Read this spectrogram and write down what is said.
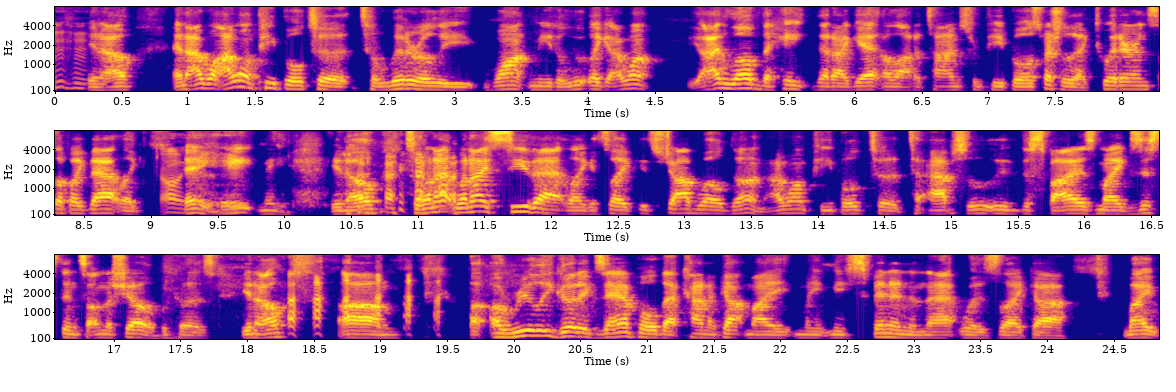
Mhm. you know and i want i want people to to literally want me to lose like i want i love the hate that i get a lot of times from people especially like twitter and stuff like that like Oh, they yeah. hate me you know so when i when i see that like it's like it's job well done i want people to to absolutely despise my existence on the show because you know um a, really good example that kind of got my, my me spinning in that was like uh my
